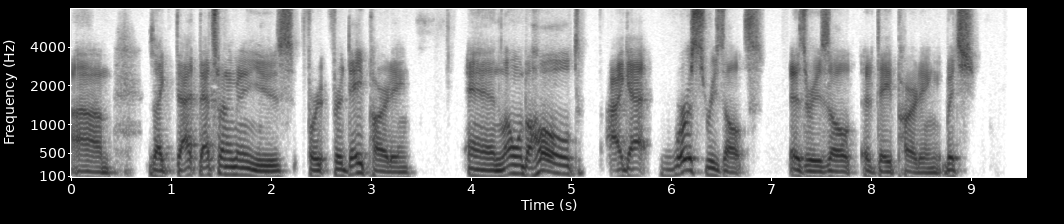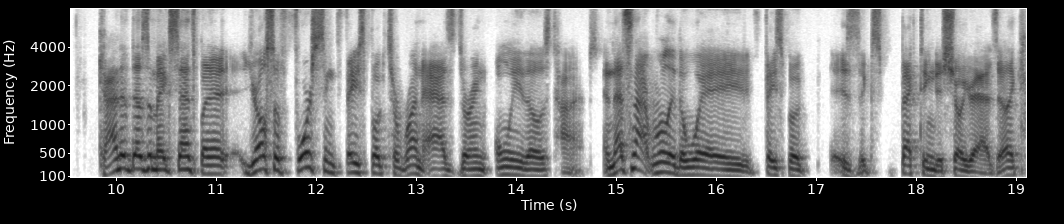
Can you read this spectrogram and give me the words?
Um, like that. That's what I'm going to use for for day parting. And lo and behold, I got worse results as a result of day parting, which kind of doesn't make sense, but it, you're also forcing Facebook to run ads during only those times. And that's not really the way Facebook is expecting to show your ads. They're like,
